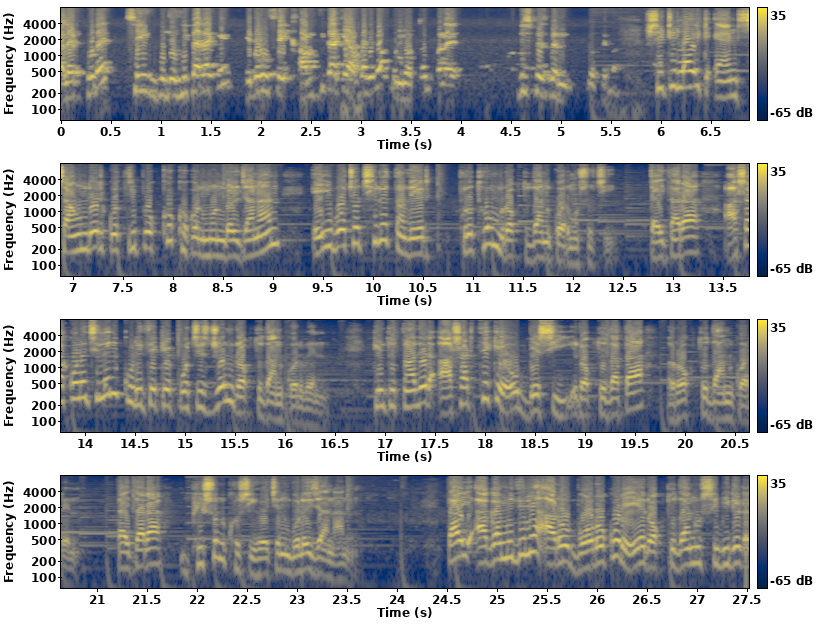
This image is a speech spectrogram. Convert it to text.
কালেক্ট করে সেই উপযোগিতাটাকে এবং সেই খামতিটাকে আমরা যেন পরিবর্তন মানে ডিসপ্লেসমেন্ট করতে পারি। সিটি লাইট অ্যান্ড সাউন্ডের কর্তৃপক্ষ খোকন মণ্ডল জানান, এই বছর ছিল তাদের প্রথম রক্তদান কর্মসূচি। তাই তারা আশা করেছিলেন কুড়ি থেকে পঁচিশ জন রক্তদান করবেন। কিন্তু তাদের আশার থেকেও বেশি রক্তদাতা রক্তদান করেন। তাই তারা ভীষণ খুশি হয়েছেন বলেই জানান। তাই আগামী দিনে আরও বড় করে রক্তদান শিবিরের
